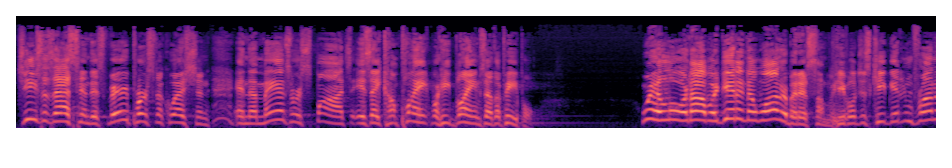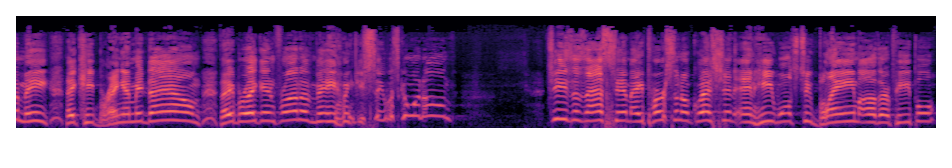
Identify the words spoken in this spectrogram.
Jesus asks him this very personal question, and the man's response is a complaint where he blames other people. Well, Lord, I would get in the water, but if some people just keep getting in front of me, they keep bringing me down. They break in front of me. I mean, you see what's going on? Jesus asks him a personal question, and he wants to blame other people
